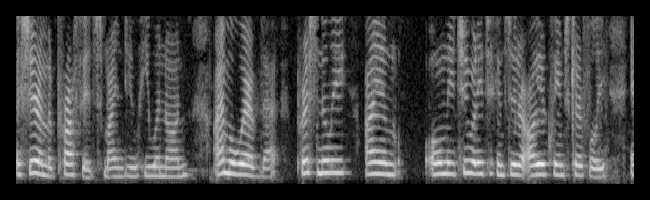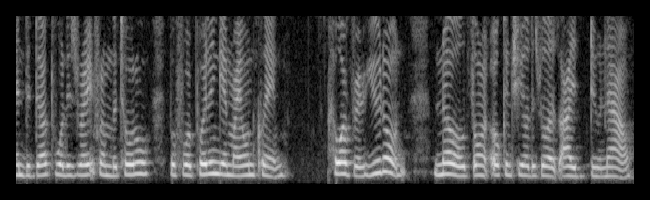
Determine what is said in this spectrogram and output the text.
A share in the profits, mind you, he went on. I am aware of that. Personally, I am only too ready to consider all your claims carefully, and deduct what is right from the total before putting in my own claim. However, you don't know Thorin Oakenshield as well as I do now.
